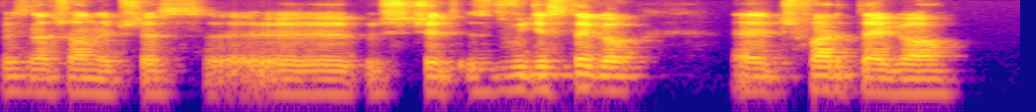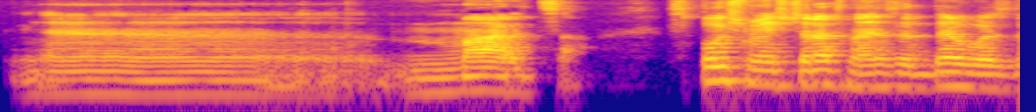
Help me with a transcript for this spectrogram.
wyznaczony przez y, szczyt z 24 e, marca. Spójrzmy jeszcze raz na NZD, USD,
